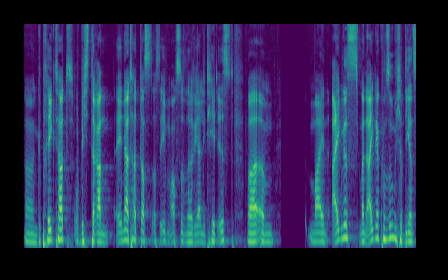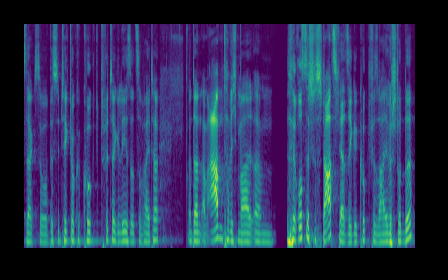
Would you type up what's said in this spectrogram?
äh, geprägt hat und mich daran erinnert hat, dass das eben auch so eine Realität ist, war ähm, mein eigenes, mein eigener Konsum. Ich habe die ganze Tag so ein bisschen TikTok geguckt, Twitter gelesen und so weiter. Und dann am Abend habe ich mal ähm, russisches Staatsfernsehen geguckt für so eine halbe Stunde.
